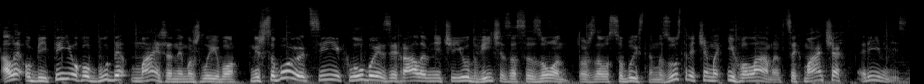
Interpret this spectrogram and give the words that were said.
але обійти його буде майже неможливо. Між собою ці клуби зіграли в нічию двічі за сезон. Тож за особистими зустрічами і голами в цих матчах рівність.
